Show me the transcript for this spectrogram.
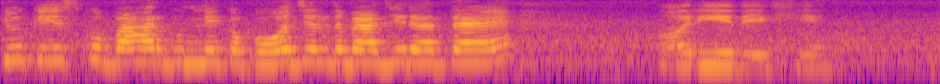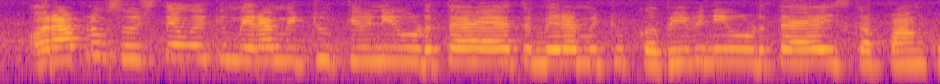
क्योंकि इसको बाहर घूमने का बहुत जल्दबाजी रहता है। और ये देखिए, और आप लोग सोचते होंगे कि मेरा मिट्टू क्यों नहीं उड़ता है? तो मेरा मिट्टू कभी भी नहीं उड़ता है। इसका पंख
